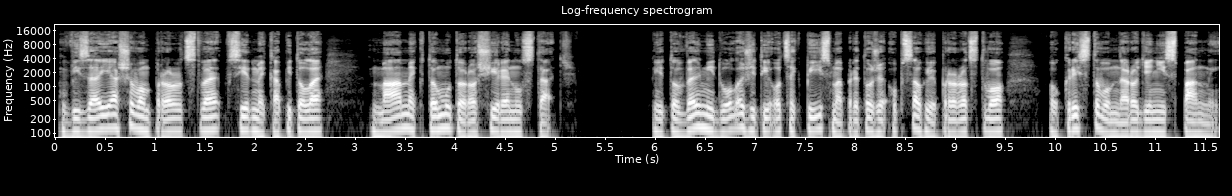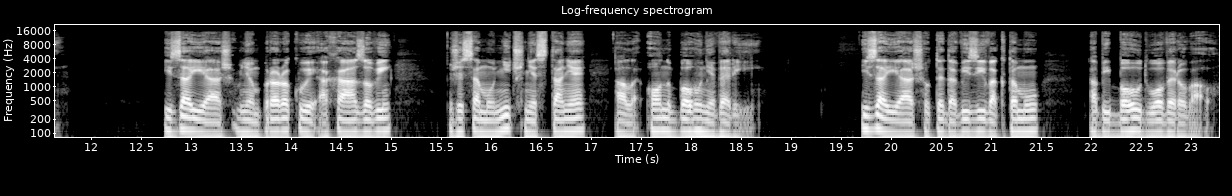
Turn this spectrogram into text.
V Izaiášovom proroctve v 7. kapitole máme k tomuto rozšírenú stať. Je to veľmi dôležitý ocek písma, pretože obsahuje proroctvo o Kristovom narodení z Panny. Izaiáš v ňom prorokuje Acházovi, že sa mu nič nestane, ale on Bohu neverí. Izaiáš ho teda vyzýva k tomu, aby Bohu dôveroval.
